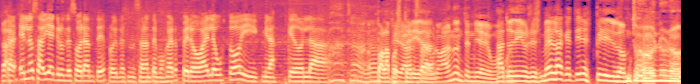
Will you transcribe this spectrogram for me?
Claro, él no sabía que era un desodorante, porque es un desodorante mujer, pero a él le gustó y mira, quedó en la... Ah, Para la posteridad. Ah, no entendía. Digo, Ah, tú dius, esmela que tiene espíritu. No, no, no,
